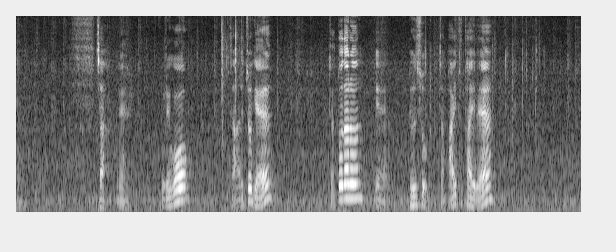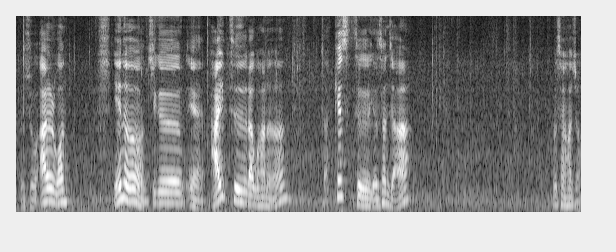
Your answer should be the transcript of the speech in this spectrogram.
예. 자, 예. 그리고 자 아래쪽에 자 또 다른 예 변수 자 바이트 타입의 변수 R1 얘는 지금 예, 바이트라고 하는 자, 캐스트 연산자 를 사용하죠.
